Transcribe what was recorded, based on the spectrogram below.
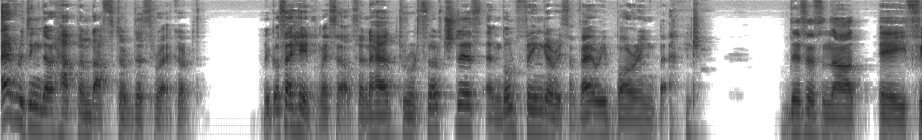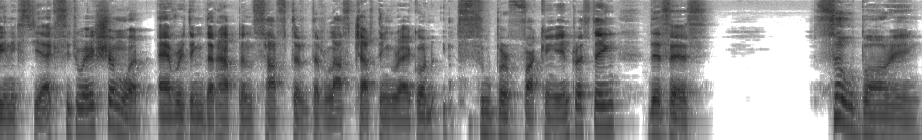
everything that happened after this record. Because I hate myself and I had to research this, and Goldfinger is a very boring band. This is not a Phoenix TX situation where everything that happens after their last charting record is super fucking interesting. This is so boring,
